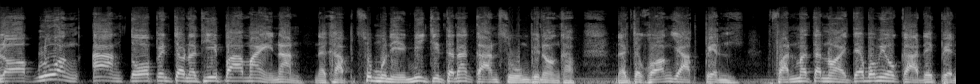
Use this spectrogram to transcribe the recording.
หลอกล่วงอ้างตัวเป็นเจ้าหน้าที่ป่าไม้นั่นนะครับสมมุนีมีจินตนาการสูงพี่น้องครับนะเจ้าของอยากเป็นฝันมาแต่น้อย แต่บ่มีโอกาสได้เป็น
